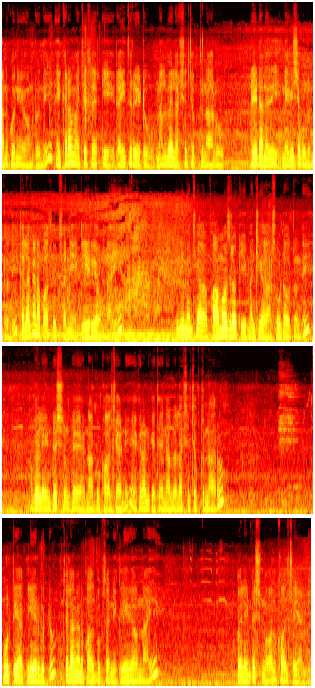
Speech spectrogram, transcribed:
ఆనుకొని ఉంటుంది. ఎకరం వచ్చేసరికి రైతు రేటు నలభై లక్షలు చెప్తున్నారు. రేట్ అనేది నెగిషియబుల్ ఉంటుంది. తెలంగాణ పాస్బుక్స్ అన్నీ క్లియర్గా ఉన్నాయి. ఇది మంచిగా ఫామ్ హౌస్లోకి మంచిగా సూట్ అవుతుంది. ఒకవేళ ఇంట్రెస్ట్ ఉంటే నాకు కాల్ చేయండి. ఎకరానికి అయితే నలభై లక్షలు చెప్తున్నారు. పూర్తిగా క్లియర్ బిట్టు. తెలంగాణ పాస్బుక్స్ అన్నీ క్లియర్గా ఉన్నాయి. ఒకవేళ ఇంట్రెస్ట్ ఉన్న వాళ్ళు కాల్ చేయండి.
